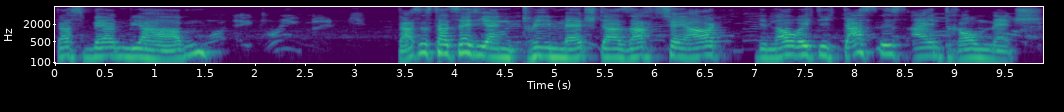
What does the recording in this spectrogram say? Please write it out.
Das werden wir haben. Das ist tatsächlich ein Dream Match. Da sagt JR genau richtig, das ist ein Traummatch.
